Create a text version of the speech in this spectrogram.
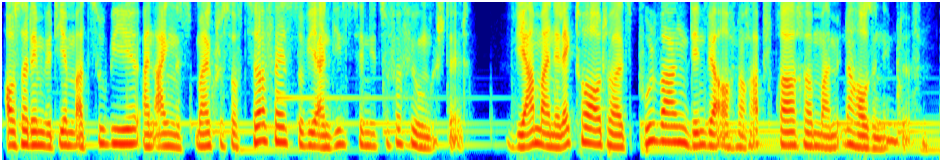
Außerdem wird jedem Azubi ein eigenes Microsoft Surface sowie ein Diensthandy zur Verfügung gestellt. Wir haben ein Elektroauto als Poolwagen, den wir auch nach Absprache mal mit nach Hause nehmen dürfen.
